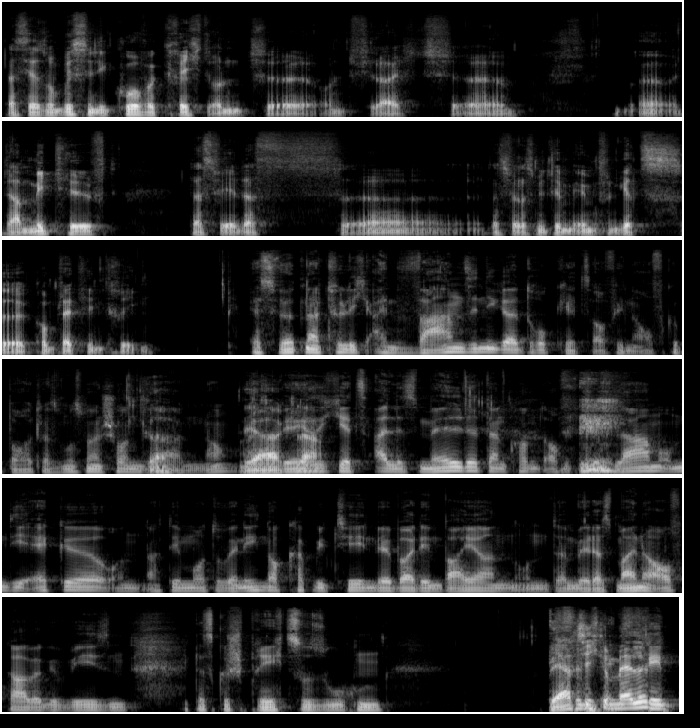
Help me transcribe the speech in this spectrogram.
dass er so ein bisschen die Kurve kriegt und, äh, und vielleicht äh, äh, da mithilft, dass wir das, äh, dass wir das mit dem Impfen jetzt äh, komplett hinkriegen. Es wird natürlich ein wahnsinniger Druck jetzt auf ihn aufgebaut, das muss man schon klar. sagen. Ne? Also ja, wer klar. sich jetzt alles meldet, dann kommt auch viel Lahm um die Ecke und nach dem Motto, wenn ich noch Kapitän wäre bei den Bayern und dann wäre das meine Aufgabe gewesen, das Gespräch zu suchen. Wer hat sich gemeldet?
